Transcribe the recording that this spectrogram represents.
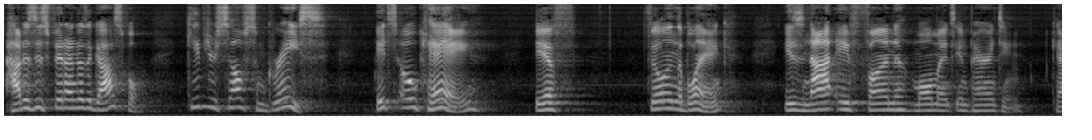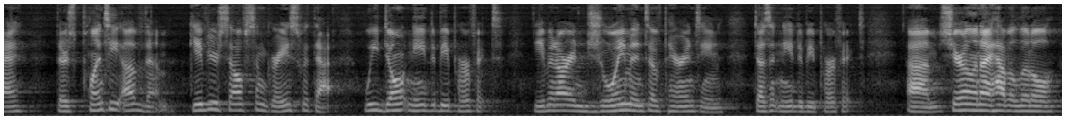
how does this fit under the gospel? Give yourself some grace. It's okay if fill in the blank is not a fun moment in parenting, okay? There's plenty of them. Give yourself some grace with that. We don't need to be perfect. Even our enjoyment of parenting doesn't need to be perfect. Um, Cheryl and I have a little,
